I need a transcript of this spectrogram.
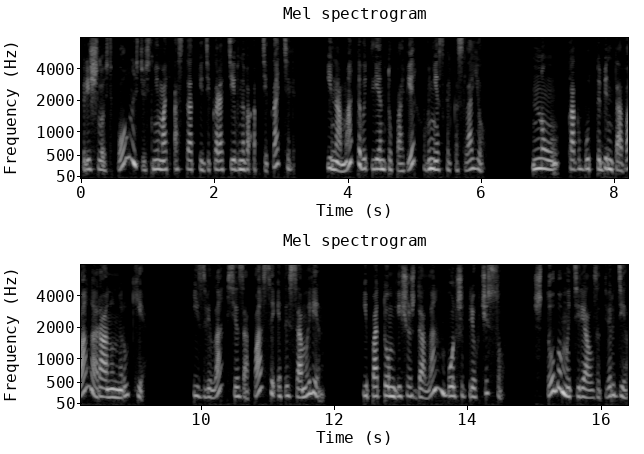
Пришлось полностью снимать остатки декоративного обтекателя и наматывать ленту поверх в несколько слоев. Ну, как будто бинтовала рану на руке. Извела все запасы этой самой ленты. И потом еще ждала больше трех часов, чтобы материал затвердел.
